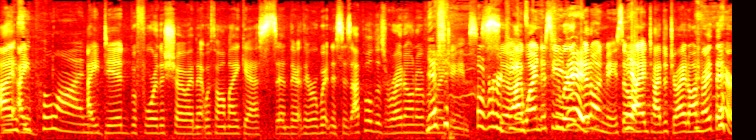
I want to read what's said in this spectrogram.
Easy pull on. I did before the show. I met with all my guests, and there, there were witnesses. I pulled this right on over Yeah, my she- jeans. over her so I wanted to see She where did. it fit on me, so Yeah. I had to try it on right there.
